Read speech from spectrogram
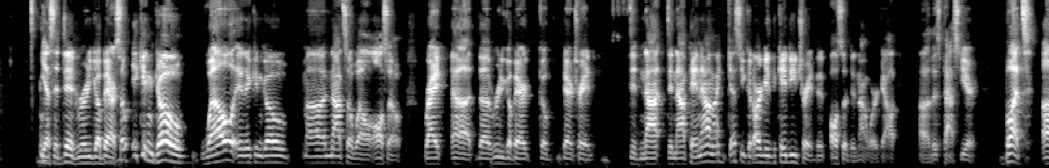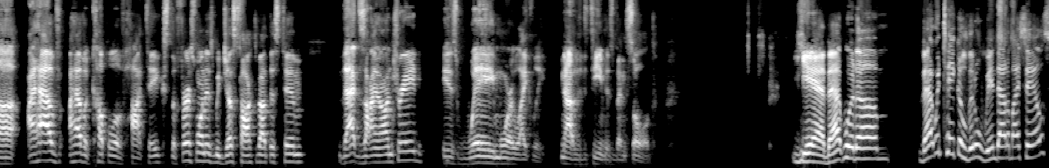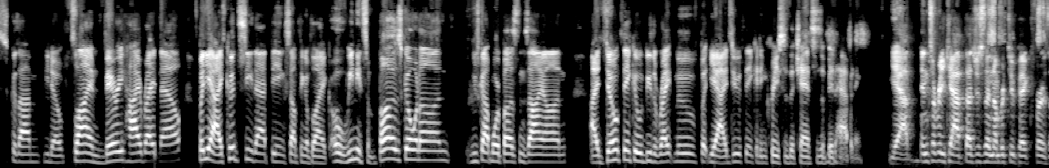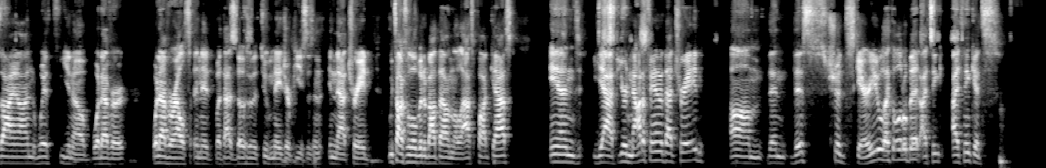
Yes, it did. Rudy Gobert. So it can go well and it can go uh, not so well. Also, right? Uh, the Rudy Gobert Gobert trade did not did not pan out. And I guess you could argue the KD trade that also did not work out uh, this past year. But uh, I have I have a couple of hot takes. The first one is we just talked about this, Tim. That Zion trade is way more likely now that the team has been sold. Yeah, that would um that would take a little wind out of my sails because I'm, you know, flying very high right now. But yeah, I could see that being something of like, oh, we need some buzz going on. Who's got more buzz than Zion? I don't think it would be the right move, but yeah, I do think it increases the chances of it happening. Yeah, and to recap, that's just the number two pick for Zion with you know whatever whatever else in it. But that those are the two major pieces in, in that trade. We talked a little bit about that on the last podcast. And yeah, if you're not a fan of that trade, um, then this should scare you like a little bit. I think I think it's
